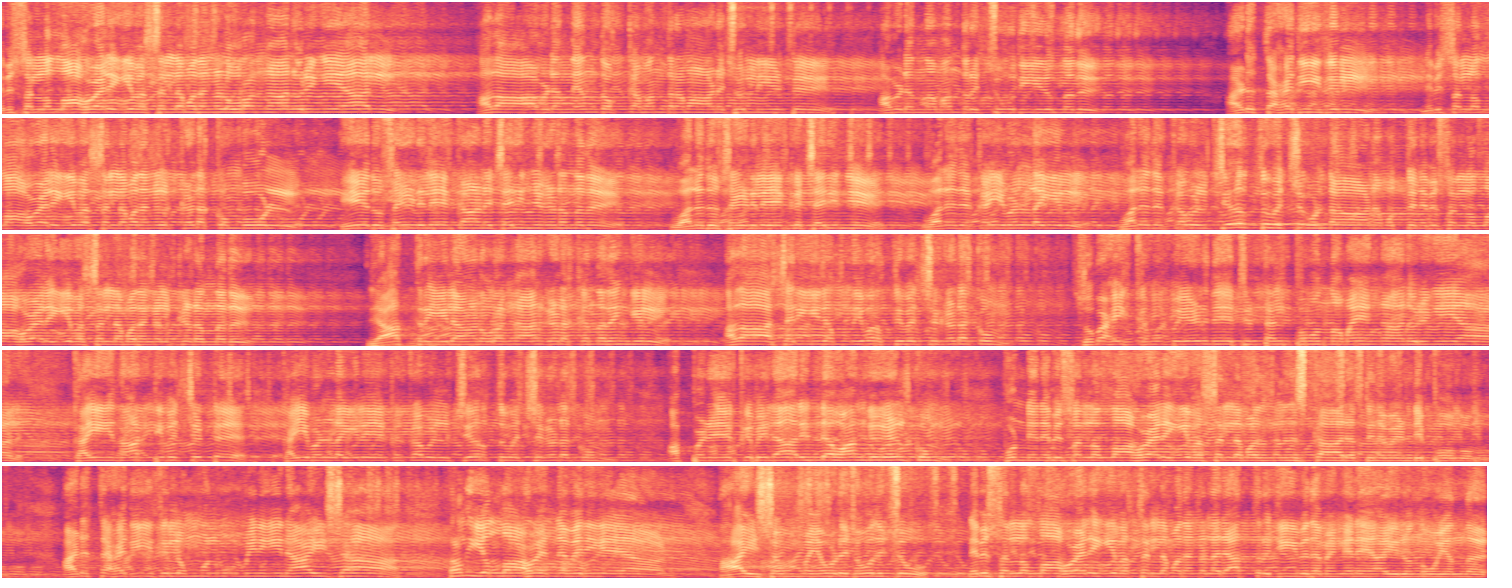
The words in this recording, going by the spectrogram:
നബി സല്ലല്ലാഹു അലൈഹി വസല്ലമ തങ്ങൾ ഉറങ്ങാൻ ഒരുങ്ങിയാൽ അതാ അവിടുന്ന് എന്തൊക്കെ മന്ത്രമാണ് ചൊല്ലിയിട്ട് അവിടുന്ന് മന്ത്രിച്ചൂതിയിരുന്നത്. അടുത്ത ഹദീസിൽ നബി സല്ലല്ലാഹു അലൈഹി വസല്ലമ തങ്ങൾ കിടക്കുമ്പോൾ ഏതു സൈഡിലേക്കാണ് ചരിഞ്ഞു കിടന്നത്? വലതു സൈഡിലേക്ക് ചരിഞ്ഞ് വലത് കൈവെള്ളയിൽ വലത് കവിൾ ചേർത്ത് വെച്ചുകൊണ്ടാണ് മുത്തു നബി സല്ലല്ലാഹു അലൈഹി വസല്ലമ തങ്ങൾ കിടന്നത്. രാത്രിയിലാണ് ഉറങ്ങാൻ കിടക്കുന്നതെങ്കിൽ അതാ ശരീരം നിവർത്തി വെച്ച് കിടക്കും. സുബഹിക്ക് മുമ്പ് എഴുന്നേറ്റിട്ട് അല്പമൊന്ന് മയങ്ങാൻ ഒരുങ്ങിയാൽ കൈ നാട്ടി വെച്ചിട്ട് കൈവെള്ളയിലേക്ക് കവിൾ ചേർത്ത് വെച്ച് കിടക്കും. അപ്പോഴേക്ക് ബിലാലിന്റെ വാങ്ക് കേൾക്കും. പുണ്യ നബി സല്ലല്ലാഹു അലൈഹി വസല്ലം നിസ്കാരത്തിന് വേണ്ടി പോകും. അടുത്ത ഹദീസിൽ ഉമ്മുൽ മുഅ്മിനീൻ ആയിഷ റളിയല്ലാഹു അൻഹ വരികയാണ്. ആയിഷ ഉമ്മയോട് ചോദിച്ചു നബി സല്ലല്ലാഹു അലൈഹി വസല്ലം തങ്ങളുടെ രാത്രി ജീവിതം എങ്ങനെയായിരുന്നു എന്ന്?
